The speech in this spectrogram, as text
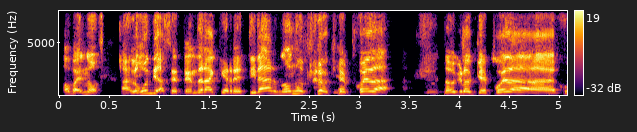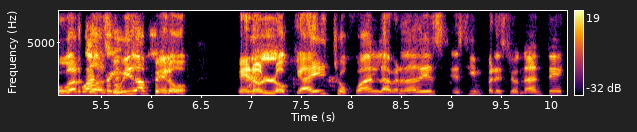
Oh, bueno, algún día se tendrá que retirar, ¿no? No creo que pueda, no creo que pueda jugar toda su vida, pero pero lo que ha hecho Juan, la verdad es, es impresionante.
